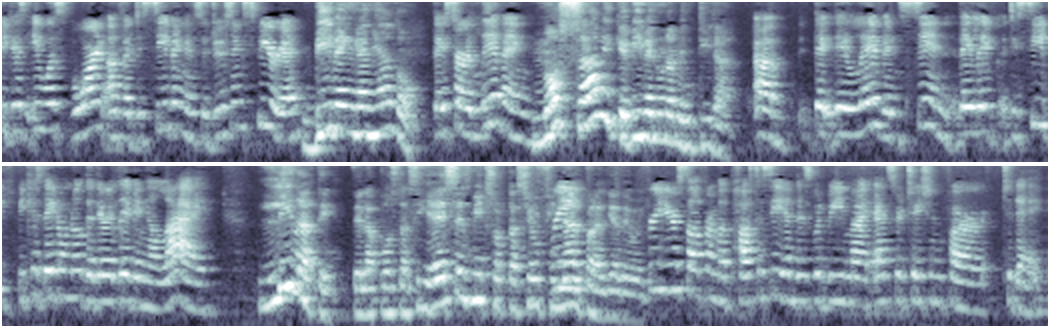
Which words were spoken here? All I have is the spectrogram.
Because it was born of a deceiving and seducing spirit, vive engañado. they start living, No sabe que vive en una mentira. uh, they, they live in sin, they live deceived because they don't know that they're living a lie. Líbrate de la apostasía. Esa es mi exhortación Free- final para el día de hoy. Free yourself from apostasy, and this would be my exhortation for today.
